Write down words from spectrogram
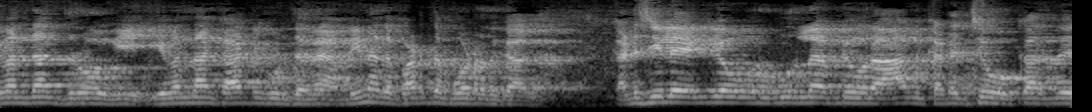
இவன் தான் துரோகி. இவன் தான் காட்டி கொடுத்தவன் அப்படின்னு அந்த படத்தை போடுறதுக்காக. கடைசியில் எங்கேயோ ஒரு ஊரில் அப்படி ஒரு ஆள் கிடச்சி உட்காந்து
